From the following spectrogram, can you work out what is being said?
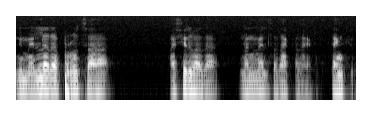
ನಿಮ್ಮೆಲ್ಲರ ಪ್ರೋತ್ಸಾಹ, ಆಶೀರ್ವಾದ ನನ್ನ ಮೇಲೆ ಸದಾಕಾಲ ಇರುತ್ತೆ. ಥ್ಯಾಂಕ್ ಯು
